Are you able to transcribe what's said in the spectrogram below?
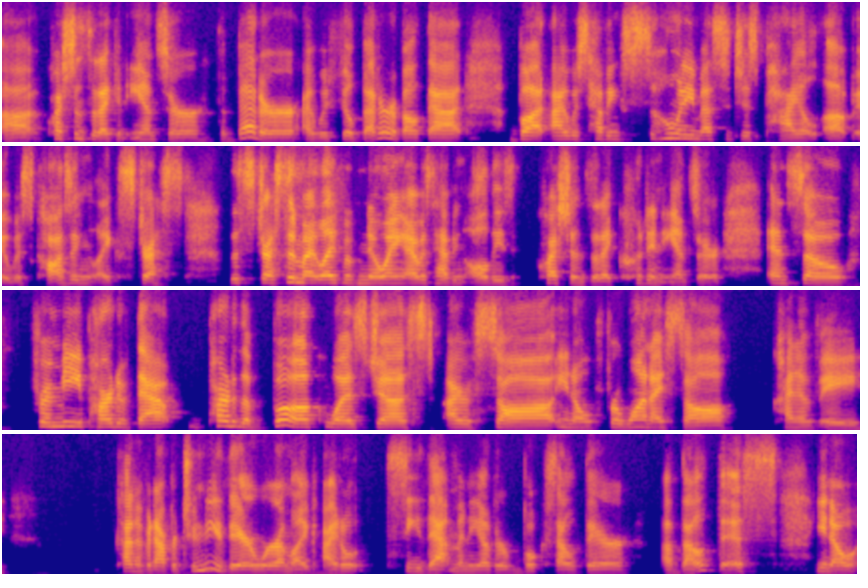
uh, questions that I could answer, the better. I would feel better about that. But I was having so many messages pile up. It was causing like stress, the stress in my life of knowing I was having all these questions that I couldn't answer. And so for me, part of that, part of the book was just I saw, you know, for one, I saw kind of a kind of an opportunity there where I'm like, I don't see that many other books out there about this, you know,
